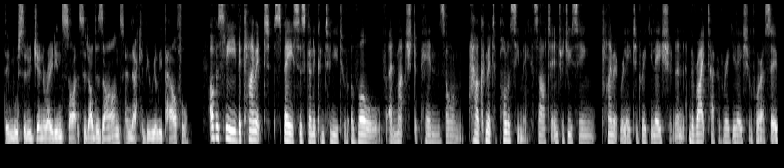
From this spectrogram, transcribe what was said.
then we'll sort of generate insights that others aren't, and that can be really powerful. Obviously, the climate space is going to continue to evolve, and much depends on how committed policymakers are to introducing climate related regulation and the right type of regulation for us. So,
